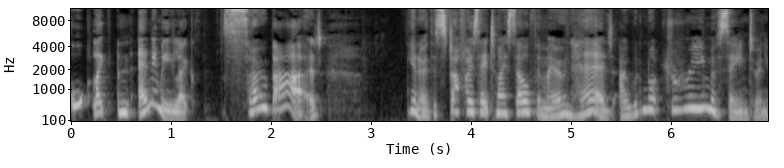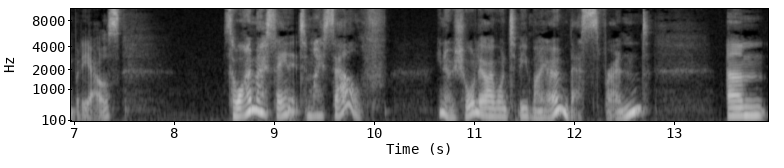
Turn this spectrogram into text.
oh, like an enemy, like so bad. You know, the stuff I say to myself in my own head, I would not dream of saying to anybody else. So why am I saying it to myself? You know, surely I want to be my own best friend. Um,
